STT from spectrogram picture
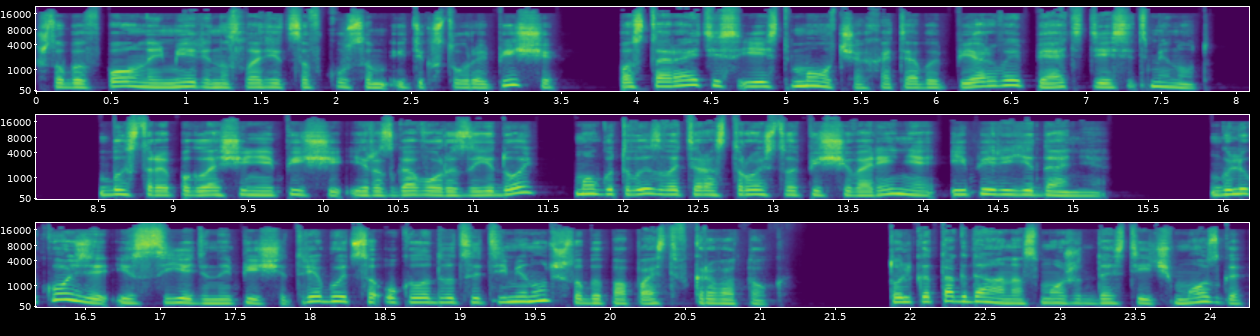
Чтобы в полной мере насладиться вкусом и текстурой пищи, постарайтесь есть молча хотя бы первые 5-10 минут. Быстрое поглощение пищи и разговоры за едой могут вызвать расстройство пищеварения и переедания. Глюкозе из съеденной пищи требуется около 20 минут, чтобы попасть в кровоток. Только тогда она сможет достичь мозга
